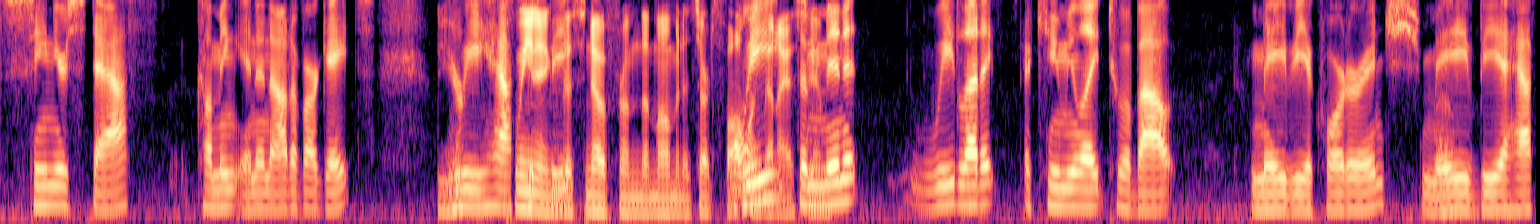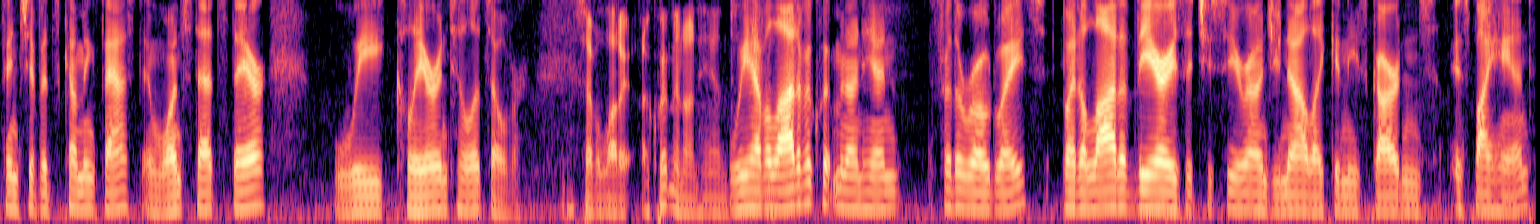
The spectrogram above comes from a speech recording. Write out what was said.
senior staff coming in and out of our gates. You're we have cleaning to be, the snow from the moment it starts falling. we, then I assume the minute we let it accumulate to about maybe a quarter inch, oh. maybe a half inch if it's coming fast, and once that's there, we clear until it's over. you have a lot of equipment on hand. We have a lot of equipment on hand for the roadways, but a lot of the areas that you see around you now, like in these gardens, is by hand.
